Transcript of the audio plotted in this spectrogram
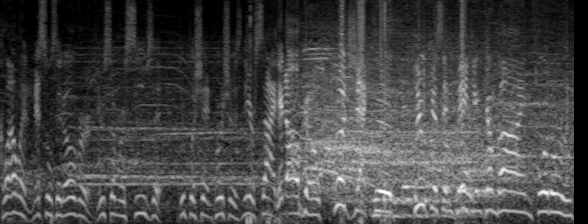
Clellan missiles it over. Newsom receives it. Duplichet pushes near side. Hidalgo rejected. Pukis and Bacon combine for the roof.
